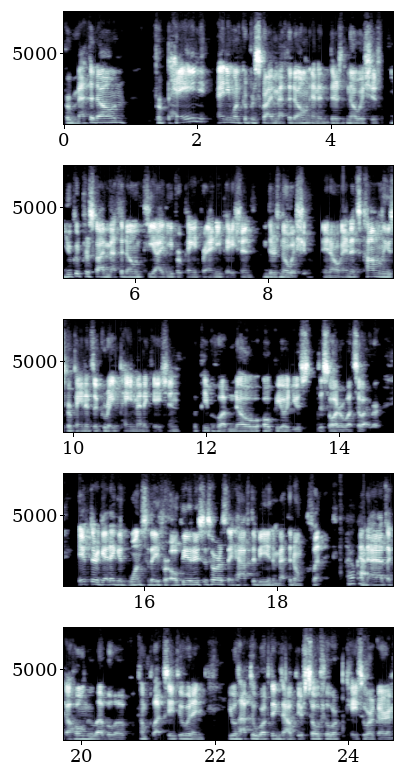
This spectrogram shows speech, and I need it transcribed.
for methadone, for pain, anyone could prescribe methadone and there's no issues. You could prescribe methadone TID for pain for any patient. There's no issue, you know, and it's commonly used for pain. It's a great pain medication for people who have no opioid use disorder whatsoever. If they're getting it once a day for opioid use disorders, they have to be in a methadone clinic. Okay. And that adds like a whole new level of complexity to it. And you'll have to work things out with your social worker, caseworker,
